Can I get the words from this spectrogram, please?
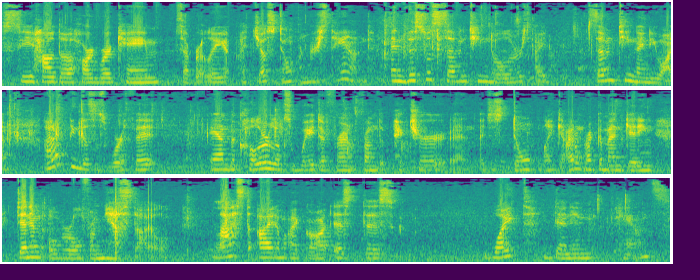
See how the hardware came separately? I just don't understand. And this was $17 I 17.91 I don't think this is worth it. And the color looks way different from the picture and I just don't like it. I don't recommend getting denim overall from Yes Style. last item I got is this white denim pants.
